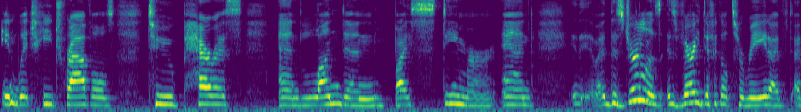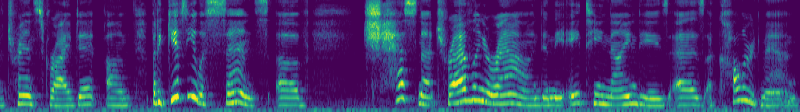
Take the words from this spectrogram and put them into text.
in which he travels to Paris and London by steamer. And this journal is, is very difficult to read. I've, I've transcribed it, um, but it gives you a sense of Chesnutt traveling around in the 1890s as a colored man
